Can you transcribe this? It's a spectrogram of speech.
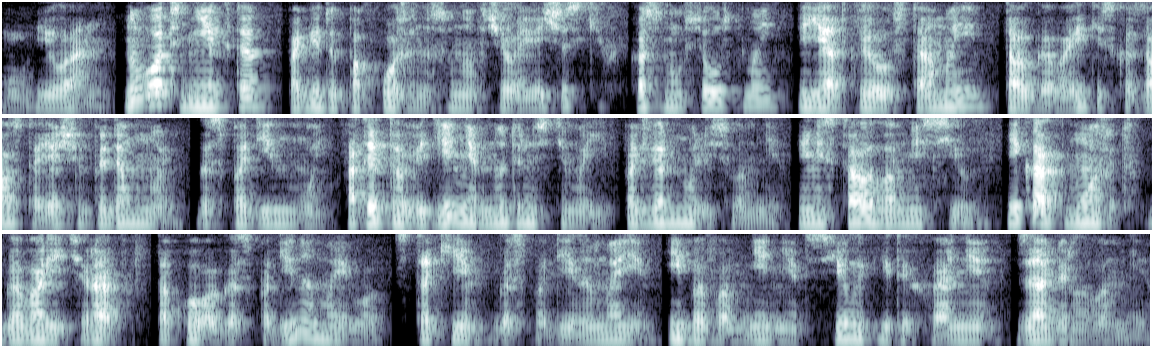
у Иоанна. Ну вот некто, по виду похожий на сынов человеческих, коснулся уст моих, и я открыл уста мои, стал говорить и сказал стоящим предо мной, «Господин мой». От этого видения внутренности мои повернулись во мне, и не стало во мне силы. И как может говорить раб такого господина моего с таким господином моим, ибо во мне нет силы и дыхание замерло во мне.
